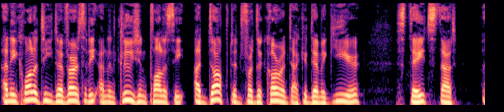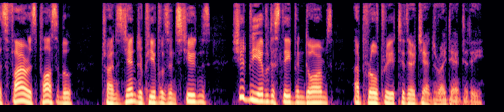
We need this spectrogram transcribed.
an equality, diversity, and inclusion policy adopted for the current academic year, states that, as far as possible, transgender pupils and students should be able to sleep in dorms appropriate to their gender identity.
